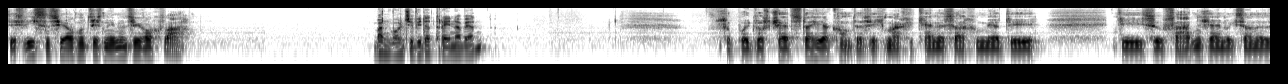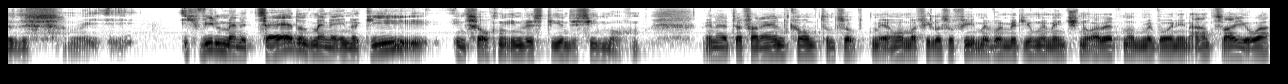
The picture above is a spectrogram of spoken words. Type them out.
Das wissen sie auch und das nehmen sie auch wahr. Wann wollen Sie wieder Trainer werden? Sobald was Gescheites daherkommt. Also ich mache keine Sachen mehr, die, die so fadenscheinlich sind. Also das, ich will meine Zeit und meine Energie in Sachen investieren, die Sinn machen. Wenn halt der Verein kommt und sagt, wir haben eine Philosophie, wir wollen mit jungen Menschen arbeiten und wir wollen in ein, zwei Jahren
